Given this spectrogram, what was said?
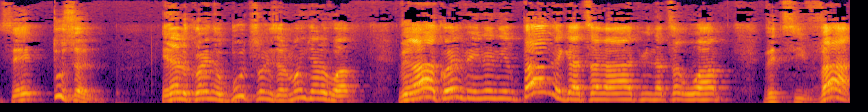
c'est tout seul. Et là, le Cohen, au bout de son isolement, il vient le voir. וראה הכהן והנה נרפא נגע צרעת מן הצרוע, וציווה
